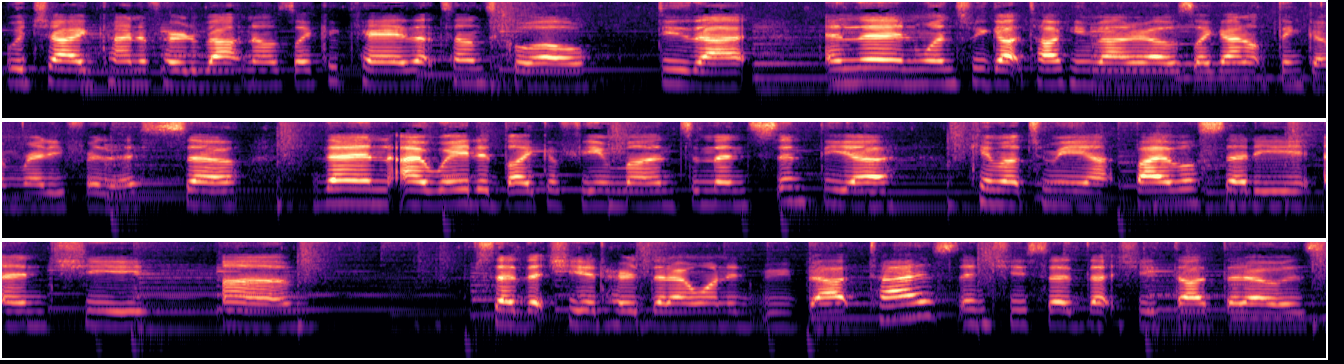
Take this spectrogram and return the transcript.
which I'd kind of heard about, and I was like, okay, that sounds cool, I'll do that. And then once we got talking about it, I was like, I don't think I'm ready for this. So then I waited like a few months, and then Cynthia came up to me at Bible study, and she um, said that she had heard that I wanted to be baptized, and she said that she thought that I was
